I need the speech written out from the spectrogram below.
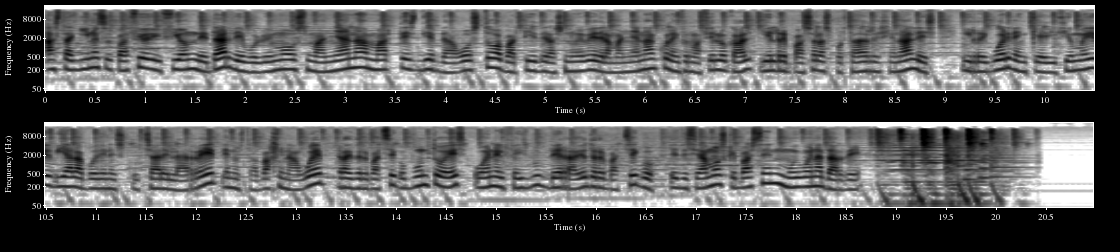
Hasta aquí nuestro espacio edición de tarde. Volvemos mañana, martes 10 de agosto, a partir de las 9 de la mañana con la información local y el repaso a las portadas regionales. Y recuerden que edición mediodía la pueden escuchar en la red, en nuestra página web, radiorepacheco.es o en el Facebook de Radio Torre Pacheco. Les deseamos que pasen muy buena tarde.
